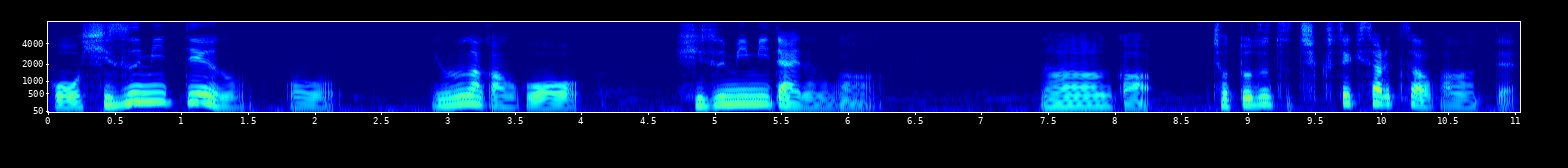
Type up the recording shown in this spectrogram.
こう歪みっていうのこう世の中のこう歪みみたいなのがなんかちょっとずつ蓄積されてたのかなって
